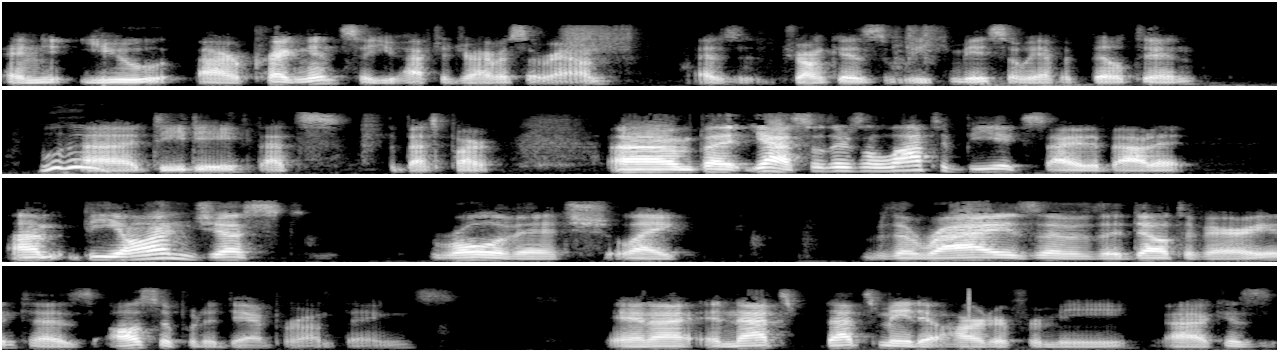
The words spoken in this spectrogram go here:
And you are pregnant, so you have to drive us around as drunk as we can be. So we have a built-in uh, DD. That's the best part. Um, but yeah, so there's a lot to be excited about it. Um, beyond just Rolovich, like the rise of the Delta variant has also put a damper on things, and I and that's that's made it harder for me because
